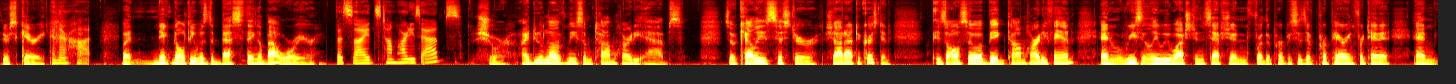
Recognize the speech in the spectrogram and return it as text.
They're scary. And they're hot. But Nick Nolte was the best thing about Warrior. Besides Tom Hardy's abs? Sure. I do love me some Tom Hardy abs. So Kelly's sister, shout out to Kristen, is also a big Tom Hardy fan. And recently we watched Inception for the purposes of preparing for Tenet. And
